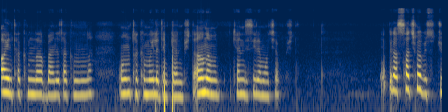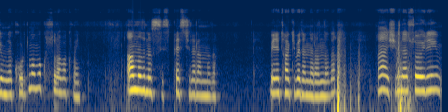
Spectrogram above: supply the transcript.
aynı takımda, ben de takımında onun takımıyla denk gelmişti. Anamın kendisiyle maç yapmıştı. Biraz saçma bir cümle kurdum ama kusura bakmayın. Anladınız siz. Pesçiler anladı. Beni takip edenler anladı. Ha şimdiden söyleyeyim.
